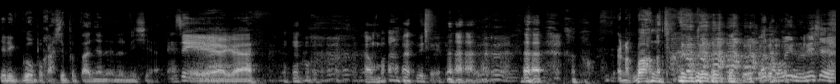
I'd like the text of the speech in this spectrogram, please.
Jadi gue kasih pertanyaan Indonesia. Iya kan? Gampangan nih. Enak banget. Kan awalnya Indonesia ya.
